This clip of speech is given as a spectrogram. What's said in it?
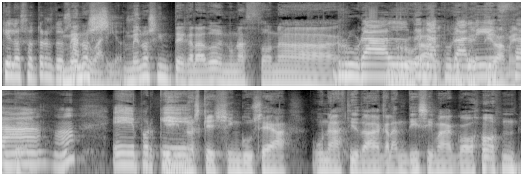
que los otros dos Menos, santuarios. menos integrado en una zona rural, de naturaleza. Eh, porque Y no es que Shingu sea una ciudad grandísima con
